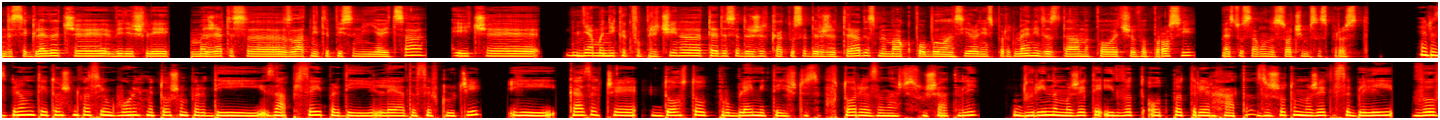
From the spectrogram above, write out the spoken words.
да се гледа, че видиш ли мъжете са златните писани яйца и че няма никаква причина те да се държат както се държат. Трябва да сме малко по-балансирани според мен и да задаваме повече въпроси, вместо само да сочим с пръст. Разбирам те и точно това си говорихме точно преди записа и преди Лея да се включи. И казах, че доста от проблемите, и ще се повторя за нашите слушатели, дори на мъжете идват от патриархата, защото мъжете са били в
